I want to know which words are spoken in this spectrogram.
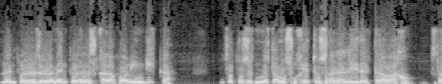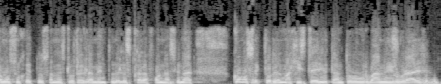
dentro del reglamento del escalafón indica nosotros no estamos sujetos a la ley del trabajo, estamos sujetos a nuestro reglamento del escalafón nacional como sector del magisterio, tanto urbano y rural.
